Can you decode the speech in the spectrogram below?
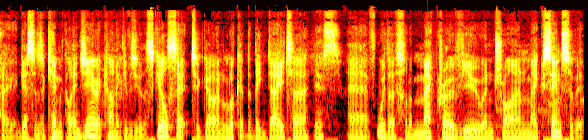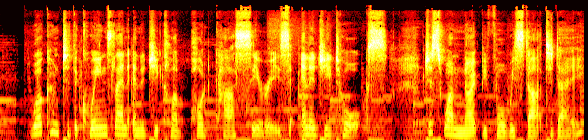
I guess as a chemical engineer, it kind of gives you the skill set to go and look at the big data yes. Uh, with a sort of macro view and try and make sense of it. Welcome to the Queensland Energy Club podcast series, Energy Talks. Just one note before we start today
